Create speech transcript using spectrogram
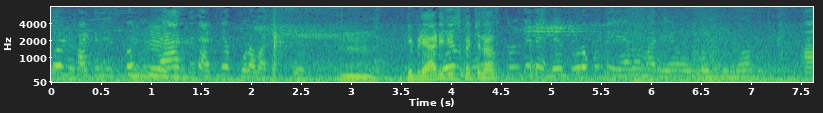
తోటి కట్టి తీసుకొని జాస్తి అట్లే కూల పట్టుకోండి ఉమ్. ఇప్పుడు ఆడి నేను చూడకుంటే ఏమో మరి ఏమో ఆ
